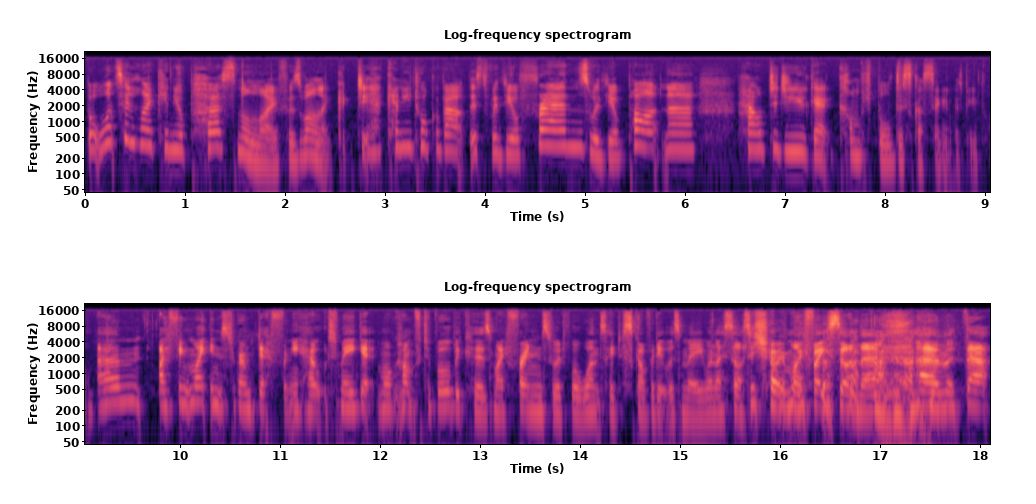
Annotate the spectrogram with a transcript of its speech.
but what's it like in your personal life as well? Like, do, can you talk about this with your friends, with your partner? How did you get comfortable discussing it with people? Um, I think my Instagram definitely helped me get more comfortable because my friends would, well, once they discovered it was me when I started showing my face on there, um, that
